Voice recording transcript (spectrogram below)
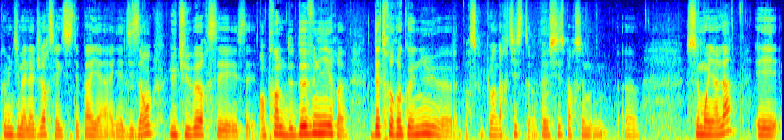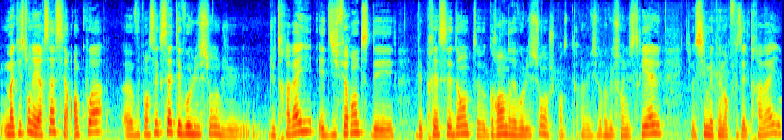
community manager, ça n'existait pas il y, a, il y a 10 ans. YouTuber, c'est c'est en train de devenir, d'être reconnu, euh, parce que plein d'artistes réussissent par ce, euh, ce moyen-là. Et ma question derrière ça, c'est en quoi euh, vous pensez que cette évolution du, travail est différente des, précédentes grandes révolutions, je pense la révolution industrielle, qui aussi métamorphosait le travail?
